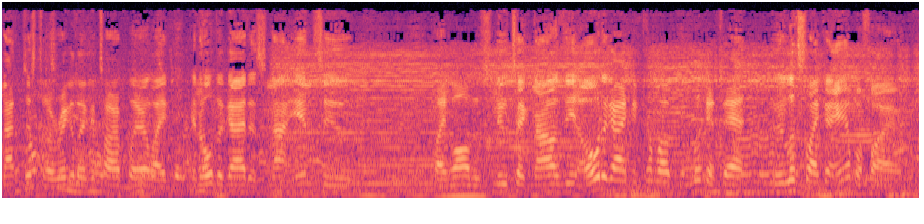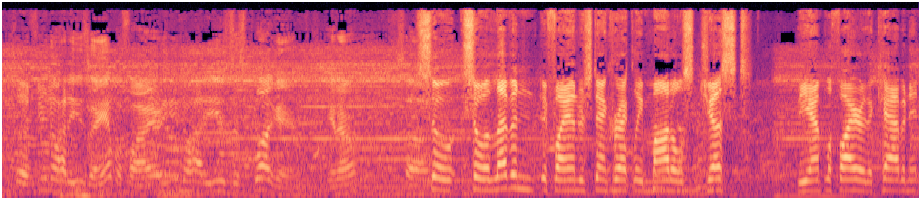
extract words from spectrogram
not just a regular guitar player, like an older guy that's not into like all this new technology. An older guy can come up and look at that, and it looks like an amplifier. So if you know how to use an amplifier, you know how to use this plug-in. You know. So so, so 11, if I understand correctly, models just the amplifier, the cabinet,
